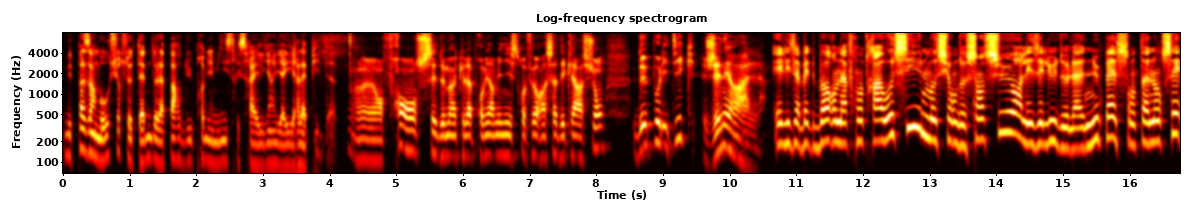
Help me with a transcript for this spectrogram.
mais pas un mot sur ce thème de la part du Premier ministre israélien Yair Lapid. Euh, en France, c'est demain que la Première ministre fera sa déclaration de politique générale. Elisabeth Borne affrontera aussi une motion de censure. Les élus de la NUPES ont annoncé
